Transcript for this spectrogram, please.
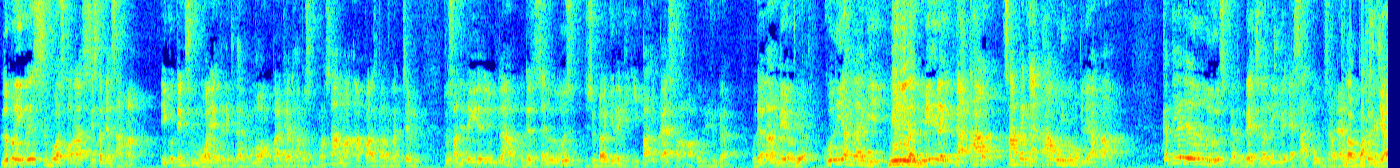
Lu mengikuti sebuah sekolah sistem yang sama, ikutin semuanya tadi kita ngomong pelajaran harus semua sama apa segala macem. Terus selanjutnya kita juga bilang udah selesai lulus disuruh bagi lagi IPA IPS atau apa pun juga. Udah ngambil. Iya. kuliah lagi. Milih lagi. milih lagi. Nggak tahu sampai nggak tahu nih gue mau pilih apa ketika dia lulus dapat bachelor degree S1 misalnya Nggak kepake. kerja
